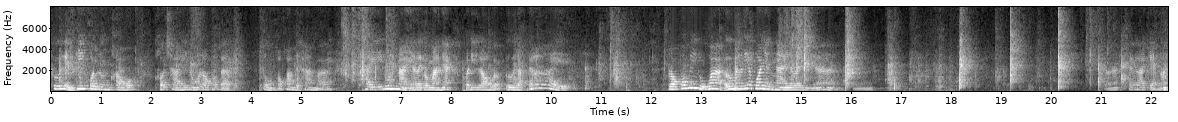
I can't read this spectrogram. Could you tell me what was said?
คือเห็นพี่คนนึงเขาเขาใช้เนาะเราก็แบบส่งข้อความไปถามว่า ใช้รุ่นไหนอะไรประมาณเนี้ย พอดีเราแบบเอออยากได้ เราก็ไม่รู้ว่า เออมันเรียกว่ายังไงอะไรอย่างเงี้ยเดี๋ยวนะใช้เวลาแกะหน่อย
